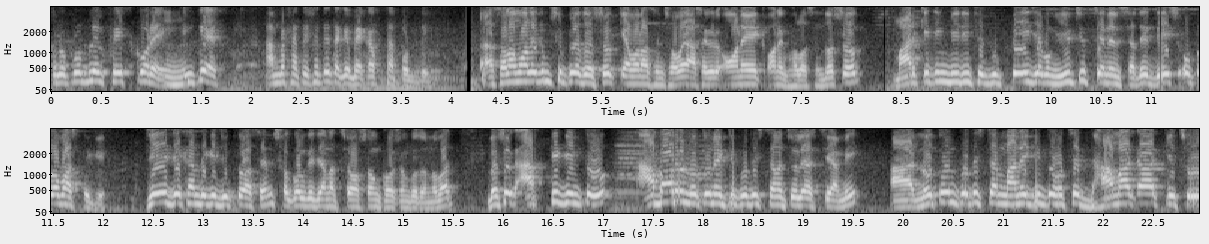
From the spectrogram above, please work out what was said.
কোনো প্রবলেম ফেস করে ইন কেস আমরা সাথে সাথে তাকে ব্যাকআপ সাপোর্ট দিই। আসসালামু আলাইকুম সুপ্রিয় দর্শক কেমন আছেন সবাই? আশা করি অনেক অনেক ভালো আছেন। দর্শক মার্কেটিং বিডি ফেসবুক পেজ এবং ইউটিউব চ্যানেলের সাথে দেশ ও প্রবাস থেকে যে যেখান থেকে যুক্ত আছেন সকলকে জানাচ্ছি অসংখ্য অসংখ্য ধন্যবাদ। দর্শক আজকে কিন্তু আবারও নতুন একটি প্রতিষ্ঠানে চলে আসছি আমি আর নতুন প্রতিষ্ঠান মানে কিন্তু হচ্ছে ধামাকা কিছুর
